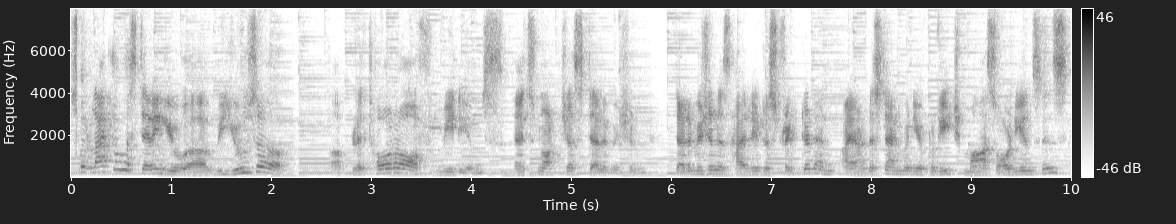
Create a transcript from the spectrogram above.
So, like I was telling you, uh, we use a, a, plethora of mediums. It's not just television. Television is highly restricted, and I understand when you have to reach mass audiences,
